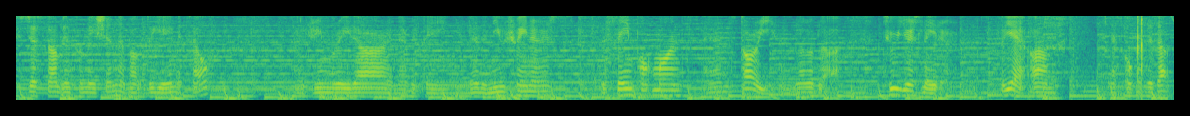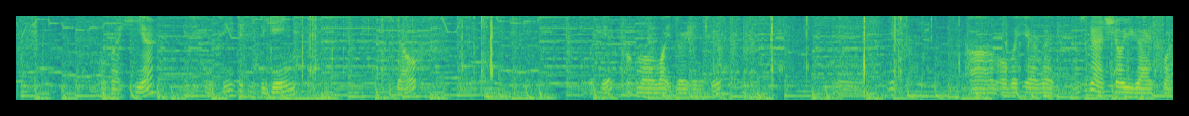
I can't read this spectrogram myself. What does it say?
is just some information about the game itself. Uh, Dream Radar and everything, and then the new trainers, the same Pokemons and stories and blah blah blah. Two years later. So yeah, um, let's open this up. Over here, as you can see, this is the game itself. Over here, Pokemon White version 2. Um, over here I'm gonna just gonna show you guys what,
